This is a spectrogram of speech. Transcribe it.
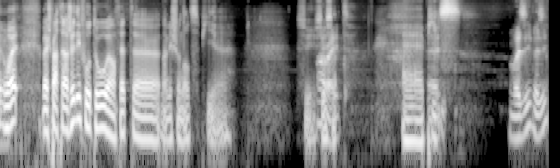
ouais, ben, je partageais des photos, en fait, euh, dans les show notes, puis euh, c'est c'est ça. Euh, puis, Euh, vas-y, vas-y.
